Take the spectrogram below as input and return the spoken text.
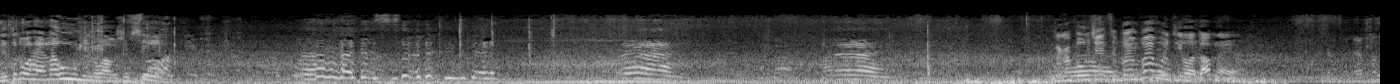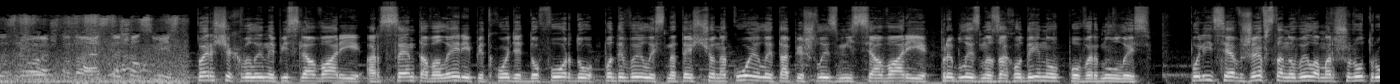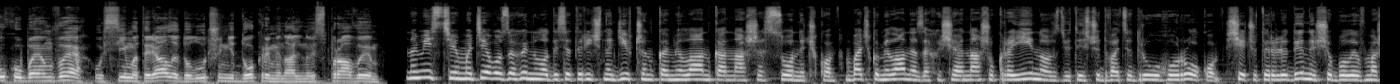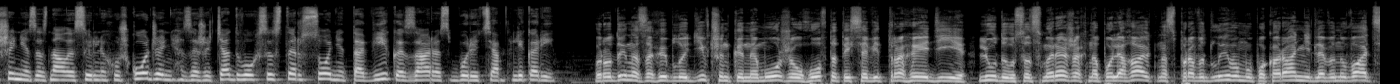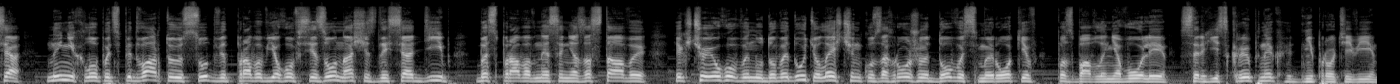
Не трогай, вона умерла вже, все. Так, а получается, БМВ водила, да, в неї? Перші хвилини після аварії Арсен та Валерій підходять до Форду, подивились на те, що накоїли, та пішли з місця аварії. Приблизно за годину повернулись. Поліція вже встановила маршрут руху БМВ. Усі матеріали долучені до кримінальної справи. На місці миттєво загинула десятирічна дівчинка Міланка, наше сонечко. Батько Мілани захищає нашу країну з 2022 року. Ще чотири людини, що були в машині, зазнали сильних ушкоджень. За життя двох сестер Соні та Віки зараз борються лікарі. Родина загиблої дівчинки не може оговтатися від трагедії. Люди у соцмережах наполягають на справедливому покаранні для винуватця. Нині хлопець під вартою суд відправив його в СІЗО на 60 діб без права внесення застави. Якщо його вину доведуть, Олещенку загрожує до 8 років позбавлення волі. Сергій Скрипник, Дніпро ТІВІ.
